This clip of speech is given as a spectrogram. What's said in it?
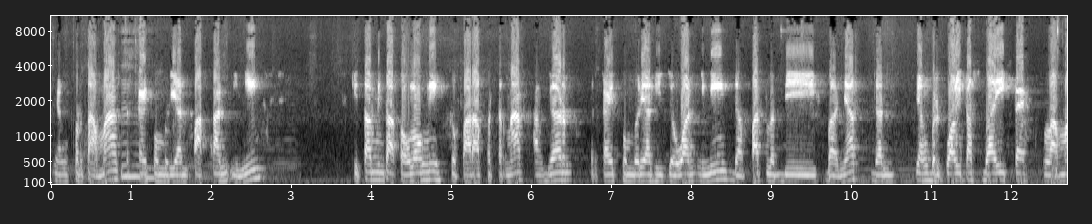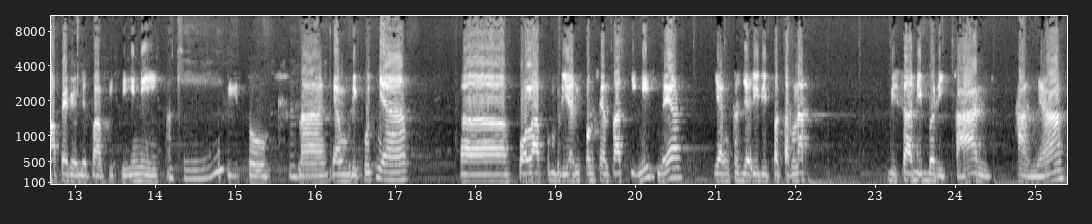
Yang pertama terkait pemberian pakan ini kita minta tolong nih ke para peternak agar terkait pemberian hijauan ini dapat lebih banyak dan yang berkualitas baik teh selama periode transisi ini Oke. seperti itu. Nah, yang berikutnya eh, pola pemberian konsentrat ini sebenarnya yang terjadi di peternak bisa diberikan hanya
